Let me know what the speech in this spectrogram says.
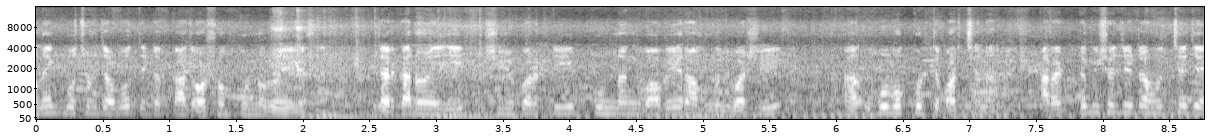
অনেক বছর যাবৎ এটার কাজ অসম্পূর্ণ রয়ে গেছে, যার কারণে এই শিশু পার্কটি পূর্ণাঙ্গভাবে রামগঞ্জবাসী উপভোগ করতে পারছে না। আর একটা বিষয় যেটা হচ্ছে যে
